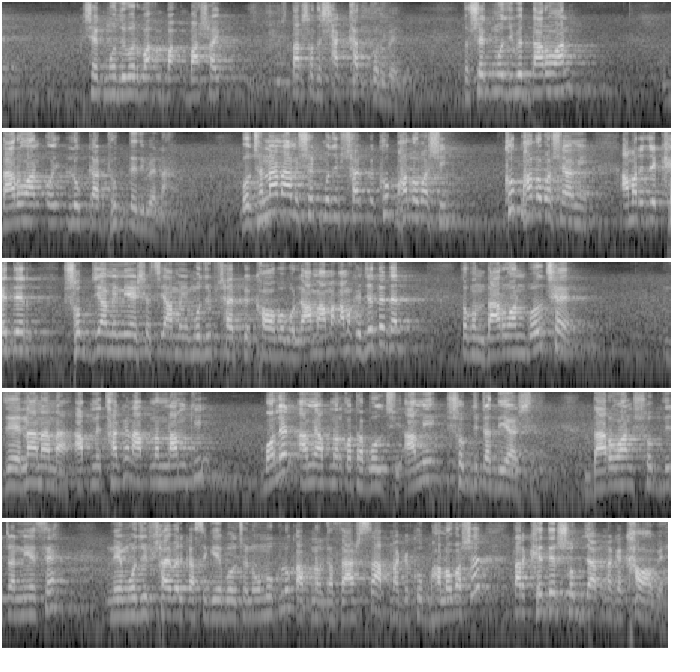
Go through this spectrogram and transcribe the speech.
শেখ মুজিবের বাসায় তার সাথে সাক্ষাৎ করবে। তো শেখ মুজিবের দারোয়ান দারোয়ান ওই লোককে ঢুকতে দিবে না। বলছে, না না, আমি শেখ মুজিব সাহেবকে খুব ভালোবাসি। খুব ভালোবাসি আমি। আমার যে ক্ষেতের সবজি আমি নিয়ে এসেছি, আমি মুজিব সাহেবকে খাওয়াবো বলে। আমা- আমা- আমাকে যেতে দেন। তখন দারোয়ান বলছে যে, না না না, আপনি থাকেন, আপনার নাম কি? বলেন, আমি আপনার কথা বলছি, আমি সবজিটা দিয়ে আসি। দারোয়ান সবজিটা নিয়েছে, নিয়ে মুজিব সাহেবের কাছে গিয়ে বলছেন, অমুক লোক আপনার কাছে আসছে, আপনাকে খুব ভালোবাসে, তার ক্ষেতের সবজি আপনাকে খাওয়াবে।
